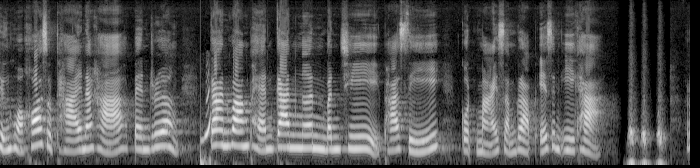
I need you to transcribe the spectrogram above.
ถึงหัวข้อสุดท้ายนะคะ เป็นเรื่องการวางแผนการเงินบัญชี ภาษี กฎหมายสำหรับ SME ค่ะ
